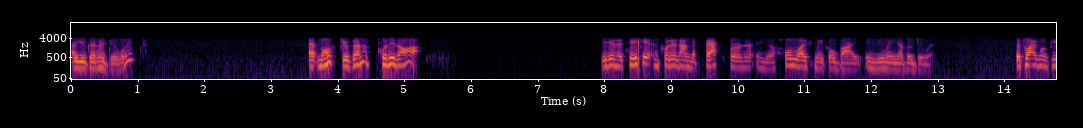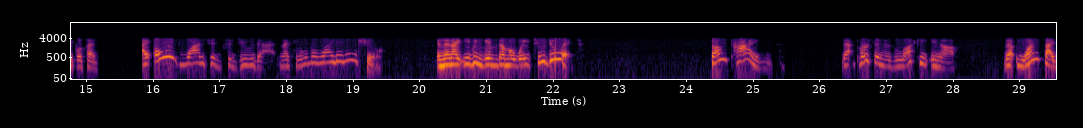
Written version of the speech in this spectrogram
are you going to do it? At most, you're going to put it off. You're going to take it and put it on the back burner, and your whole life may go by, and you may never do it. That's why when people said, I always wanted to do that, and I said, well, well why didn't you? And then I even give them a way to do it. Sometimes that person is lucky enough that once I,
